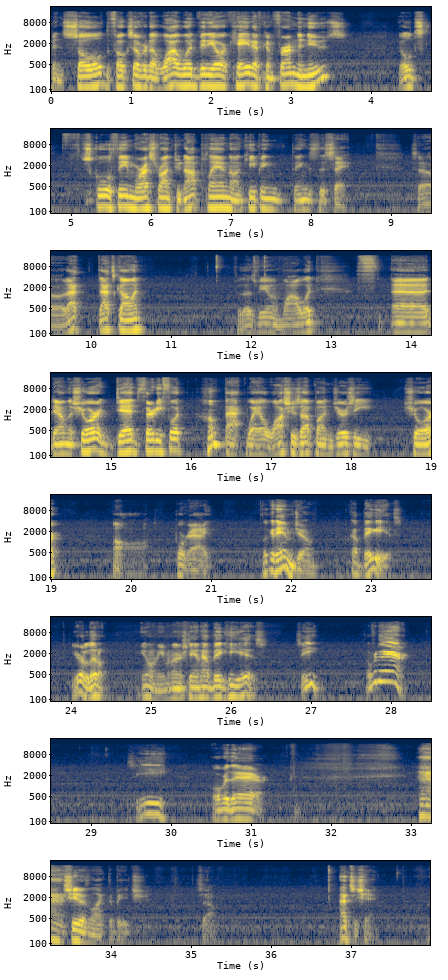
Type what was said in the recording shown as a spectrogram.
Been sold. The folks over to Wildwood Video Arcade have confirmed the news. The old school theme restaurant do not plan on keeping things the same. So that that's going. For those of you in Wildwood. Uh, down the shore, a dead 30 foot humpback whale washes up on Jersey shore. Aw, poor guy. Look at him, Joan. Look how big he is. You're little. You don't even understand how big he is. See? Over there. See? Over there. she doesn't like the beach. So, that's a shame.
